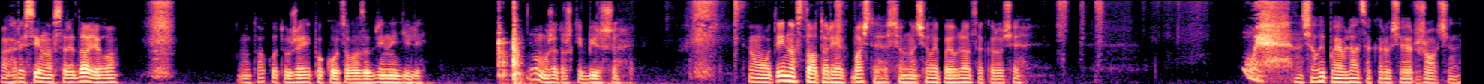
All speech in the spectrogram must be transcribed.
агресивна середа його отак от уже і покоцала за дві неділі. Ну, може трошки більше. От, і на статорі, як бачите, все, почали появлятися, коротше. Ой, почали появлятися, коротше, ржавчини.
